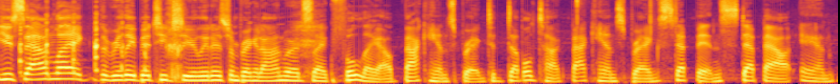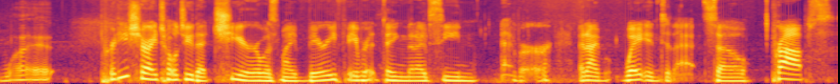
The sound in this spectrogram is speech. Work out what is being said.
You sound like the really bitchy cheerleaders from Bring It On, where it's like full layout, backhand spring to double tuck, backhand spring, step in, step out, and what? Pretty sure I told you that cheer was my very favorite thing that I've seen ever, and I'm way into that. So props.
